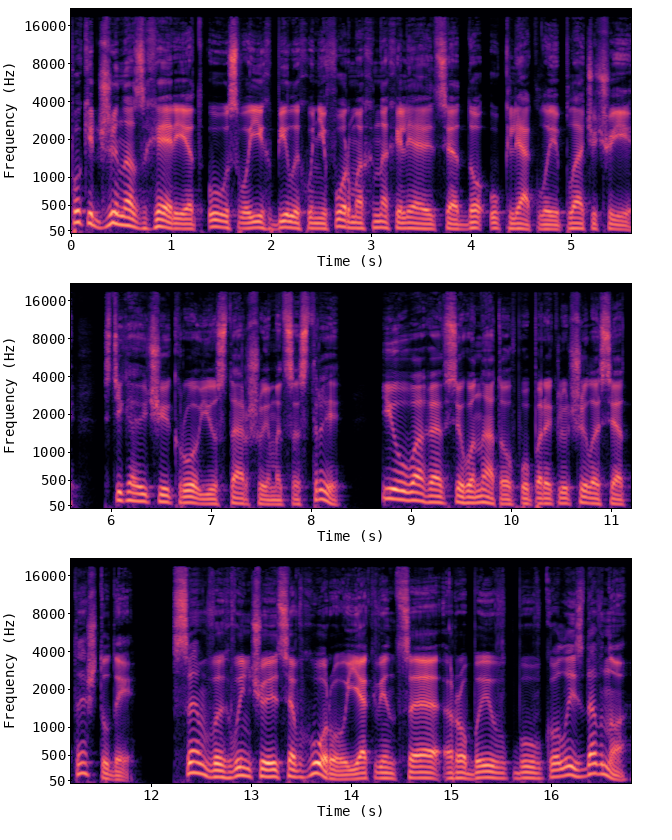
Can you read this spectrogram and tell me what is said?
Поки Джина з Герріет у своїх білих уніформах нахиляються до укляклої плачучої, стікаючої кров'ю старшої медсестри, і увага всього натовпу переключилася теж туди, Сем вигвинчується вгору, як він це робив був колись давно,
